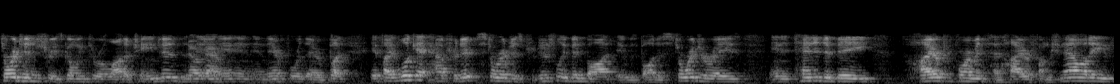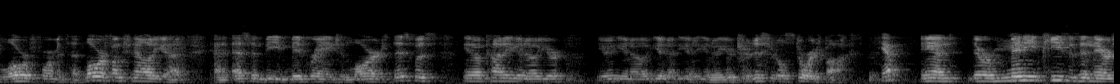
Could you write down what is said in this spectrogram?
Storage industry is going through a lot of changes, No and, and, and therefore there. But if I look at how storage has traditionally been bought, it was bought as storage arrays, and it tended to be higher performance had higher functionality, lower performance had lower functionality. You had kind of SMB, mid-range, and large. This was, you know, kind of, you know, your, your, you know, you know, you know, you know, your traditional storage box. Yep. And there were many pieces in there,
